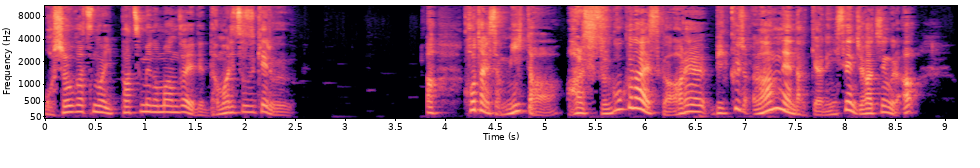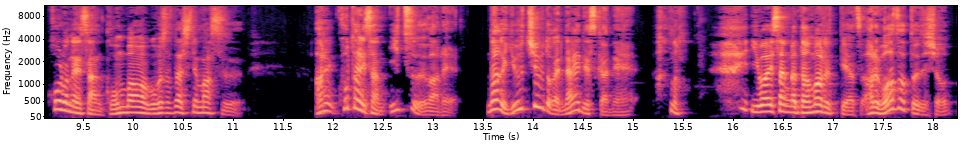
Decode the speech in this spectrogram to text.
お正月の一発目の漫才で黙り続ける。あ、小谷さん見た？あれすごくないですか？あれ、びっくりした。何年だっけあれ、2018年ぐらい。あ、コロネさんこんばんはご無沙汰してます。あれ、小谷さんいつあれ？なんか YouTube とかにないですかね？あの、岩井さんが黙るってやつ。あれわざとでしょ？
